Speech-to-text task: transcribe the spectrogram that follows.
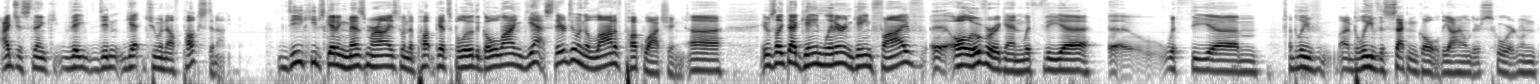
I just think they didn't get to enough pucks tonight. D keeps getting mesmerized when the puck gets below the goal line. Yes, they're doing a lot of puck watching. Uh, it was like that game winner in Game Five uh, all over again with the uh, uh with the um, I believe I believe the second goal the Islanders scored when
